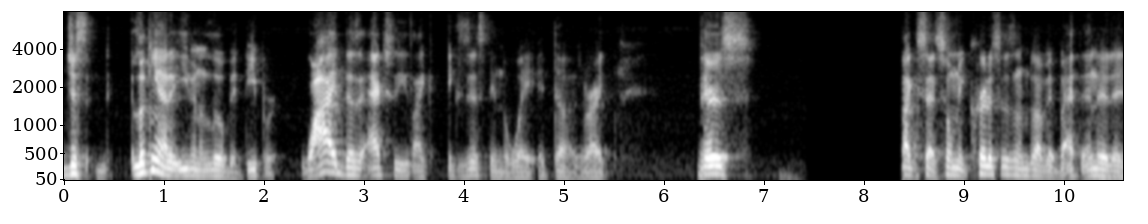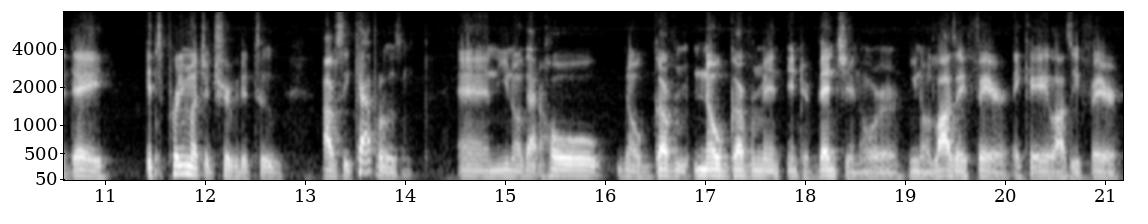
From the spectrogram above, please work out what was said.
just looking at it even a little bit deeper, why does it actually like exist in the way it does? Right? There's, like I said, so many criticisms of it, but at the end of the day, it's pretty much attributed to obviously capitalism and you know that whole you know government no government intervention or you know laissez-faire aka laissez-faire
